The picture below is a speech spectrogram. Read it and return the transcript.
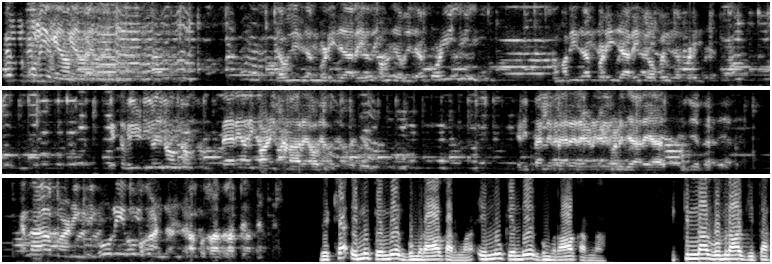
ਬਿਲਕੁਲ ਹੀ ਗਿਆਨ ਹੈ। ਜਬਜੀ ਸਰ ਪੜੀ ਜਾ ਰਹੀ ਹੋ। ਤੁਮ ਜਬਜੀ ਸਰ ਪੜੀ ਹਮਾਰੀ ਸਰ ਪੜੀ ਜਾ ਰਹੀ ਜੋ ਵੀ ਸਰ ਪੜੀ ਇੱਕ ਵੀਡੀਓ ਜਿਹਨੂੰ ਪੈਰਿਆਂ ਦੀ ਬਾਣੀ ਸੁਣਾ ਰਿਹਾ ਉਸ ਜਿਹੜੀ ਪਹਿਲੇ ਪੈਰੇ ਰਹਿਣ ਕੇ ਬਣ ਜਾ ਰਿਹਾ, ਦੂਜੇ ਪੈਰੇ ਕਹਿੰਦਾ ਬਾਣੀ ਨਹੀਂ ਉਹ ਨਹੀਂ ਉਹ ਪਖੰਡ ਆਪੋ ਸਾਥ ਦੇਖਿਆ ਇਹਨੂੰ ਕਹਿੰਦੇ ਆ ਗੁੰਮਰਾਹ ਕਰਨਾ ਇਹਨੂੰ ਕਹਿੰਦੇ ਆ ਗੁੰਮਰਾਹ ਕਰਨਾ। ਕਿੰਨਾ ਗੁੰਮਰਾਹ ਕੀਤਾ।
